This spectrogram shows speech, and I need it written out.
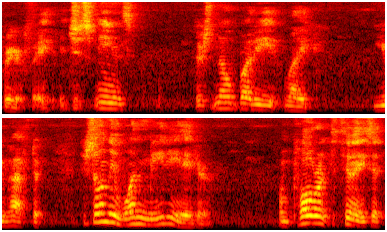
for your faith. It just means there's nobody like you have to. There's only one mediator. When Paul wrote to Timothy, he said,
